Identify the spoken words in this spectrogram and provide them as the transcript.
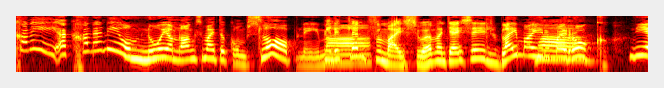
gaan nie ek gaan nou nie hom nooi om langs my te kom slaap nie, Maar maar dit klink vir my so want jy sê bly maar hier in my Maar- rok. Nee,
